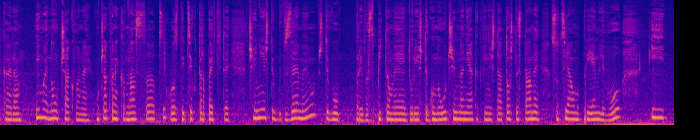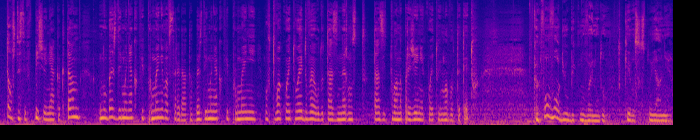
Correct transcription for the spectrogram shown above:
Така е, да. Има едно очакване. Очакване към нас, психолозите и психотерапевтите, че ние ще го вземем, ще го превъзпитаме, дори ще го научим на някакви неща. То ще стане социално приемливо и то ще се впише някак там, но без да има някакви промени в средата, без да има някакви промени в това, което е довело до тази нервност, тази, това напрежение, което има в детето. Какво води обикновено до такива състояния?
